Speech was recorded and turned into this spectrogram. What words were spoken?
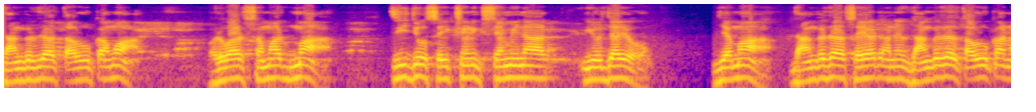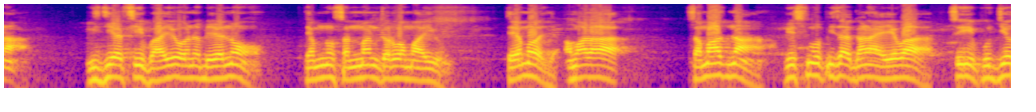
ધાંગરજા તાલુકામાં ભરવાડ સમાજમાં ત્રીજો શૈક્ષણિક સેમિનાર યોજાયો, જેમાં ધાંગધ્રા શહેર અને ધાંગધ્રા તાલુકાના વિદ્યાર્થી ભાઈઓ અને બહેનો તેમનું સન્માન કરવામાં આવ્યું. તેમજ અમારા સમાજના વિષ્ણુ પિતા ગણાય એવા શ્રી પૂજ્ય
